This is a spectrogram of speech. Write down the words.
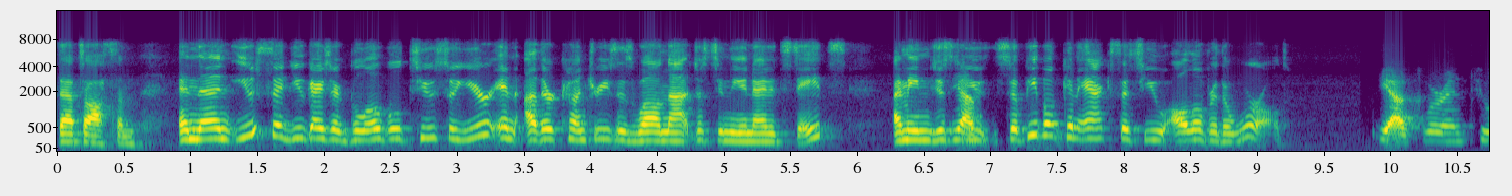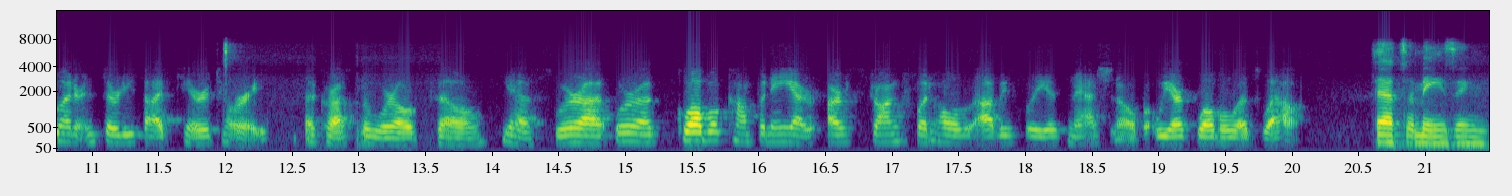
That's awesome. And then you said you guys are global too, so you're in other countries as well, not just in the United States. I mean, just yes. you, so people can access you all over the world. Yes, we're in 235 territories across the world. So yes, we're a we're a global company. Our, our strong foothold obviously is national, but we are global as well. That's amazing.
